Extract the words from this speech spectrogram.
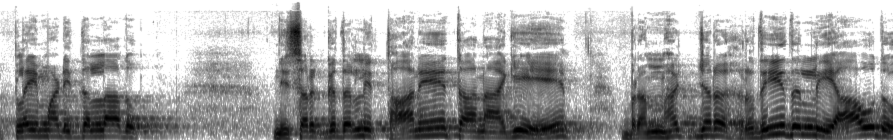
ಅಪ್ಲೈ ಮಾಡಿದ್ದಲ್ಲ ಅದು. ನಿಸರ್ಗದಲ್ಲಿ ತಾನೇ ತಾನಾಗಿ ಬ್ರಹ್ಮಜ್ಞರ ಹೃದಯದಲ್ಲಿ ಯಾವುದು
